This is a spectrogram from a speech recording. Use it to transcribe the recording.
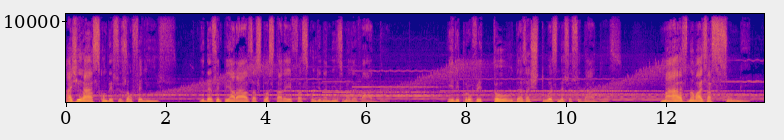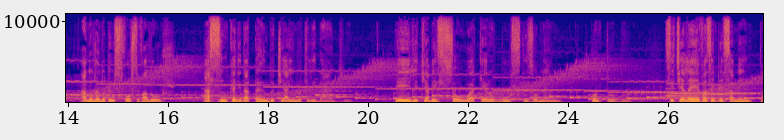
agirás com decisão feliz e desempenharás as tuas tarefas com dinamismo elevado. Ele provê todas as tuas necessidades, mas não as assume, anulando teu esforço e valor, assim candidatando-te à inutilidade. Ele te abençoa, quer o busques ou não. Contudo, se te elevas em pensamento,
